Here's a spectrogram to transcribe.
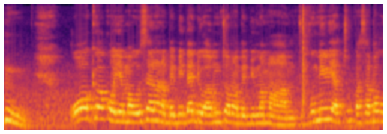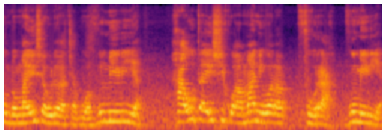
Wewe ukiwa kwenye mahusiano na baby daddy wa mtu ama baby mama wa mtu, vumilia tu, kwa sababu ndo maisha ulioyachagua. Vumilia, hautaishi kwa amani wala furaha. Vumilia.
